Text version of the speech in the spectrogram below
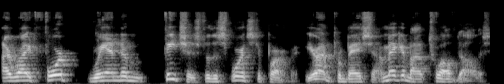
I write four random features for the sports department. You're on probation. I'm making about $12.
